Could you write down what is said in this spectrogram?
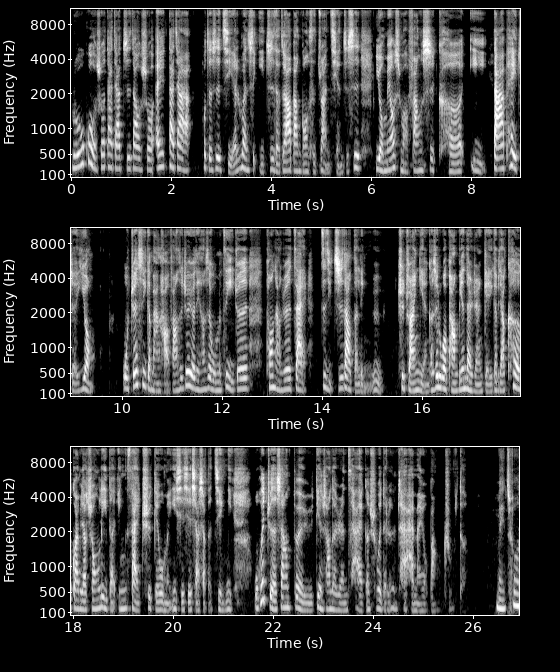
如果说大家知道说，哎，大家。或者是结论是一致的，都要帮公司赚钱，只是有没有什么方式可以搭配着用？我觉得是一个蛮好的方式，就有点像是我们自己就是通常就是在自己知道的领域去钻研，可是如果旁边的人给一个比较客观、比较中立的 insight，去给我们一些些小小的建议，我会觉得相对于电商的人才跟数位的人才还蛮有帮助的。没错，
